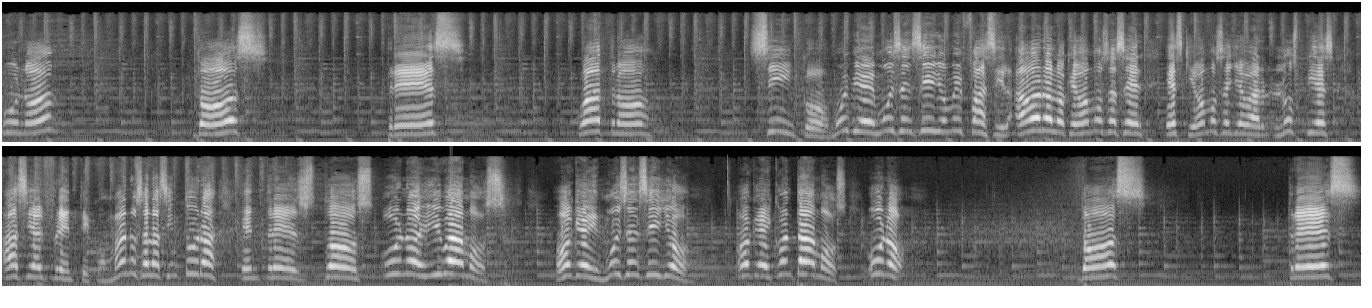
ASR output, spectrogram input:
1, 2, 3, 4, 5. Muy bien, muy sencillo, muy fácil. Ahora lo que vamos a hacer es que vamos a llevar los pies hacia el frente con manos a la cintura en 3, 2, 1 y vamos. Ok, muy sencillo. Ok, contamos. 1, 2, 3,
